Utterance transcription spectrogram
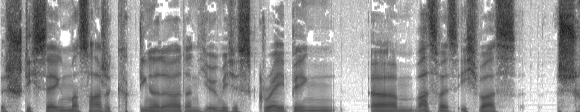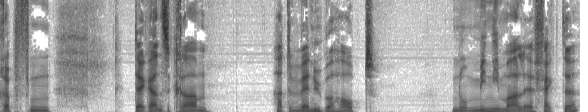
Stichsägen, Massage, Kackdinger da, dann hier irgendwelche Scraping, ähm, was weiß ich was, Schröpfen. Der ganze Kram hat, wenn überhaupt, nur minimale Effekte.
